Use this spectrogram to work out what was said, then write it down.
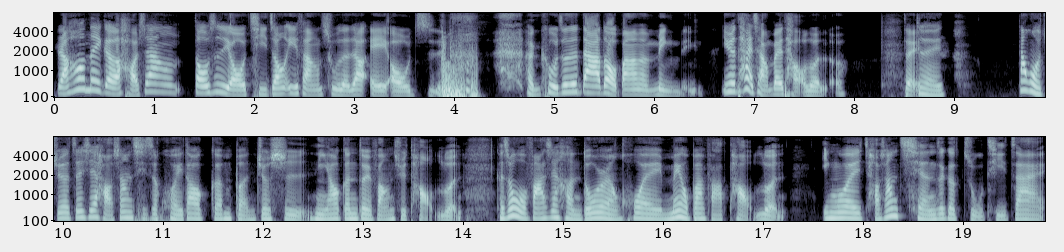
然后那个好像都是由其中一方出的，叫 A O 制，很酷，就是大家都有帮他们命名，因为太常被讨论了。对对，但我觉得这些好像其实回到根本就是你要跟对方去讨论，可是我发现很多人会没有办法讨论。因为好像钱这个主题在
